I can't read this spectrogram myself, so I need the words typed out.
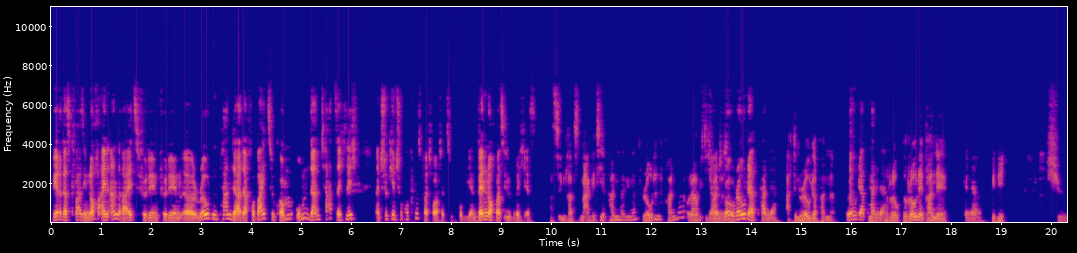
wäre das quasi noch ein Anreiz für den für den äh, Rodent Panda da vorbeizukommen, um dann tatsächlich ein Stückchen Schokoknuspertorte zu probieren, wenn noch was übrig ist. Hast du ihn gerade Nagetier-Panda genannt? Rodent Panda? Oder habe ich dich Nein, falsch Ro? Roder Panda. Ach, den Roder Panda. Roder Panda, Ro Rode Pande. genau. Schön.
